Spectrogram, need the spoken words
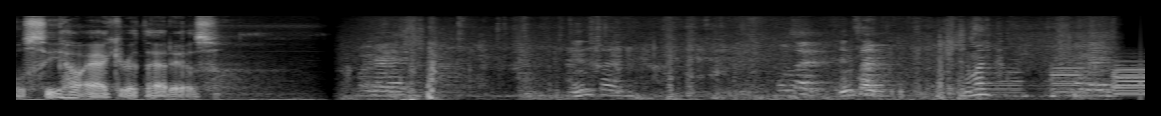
We'll see how accurate that is. Inside. Inside. Come on. All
